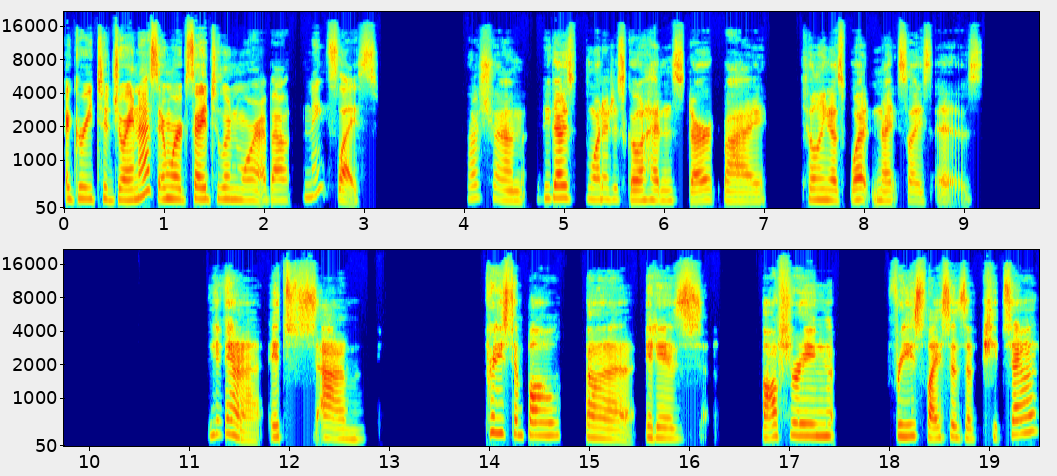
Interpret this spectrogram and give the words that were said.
agreed to join us, and we're excited to learn more about Night Slice. Awesome. If you guys want to just go ahead and start by telling us what Night Slice is. Yeah, it's um pretty simple. Uh it is offering free slices of pizza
